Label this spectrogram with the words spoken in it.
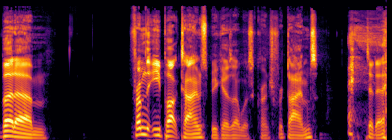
But um, from the Epoch Times, because I was crunched for times today.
